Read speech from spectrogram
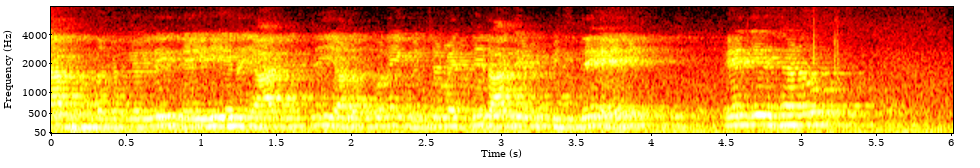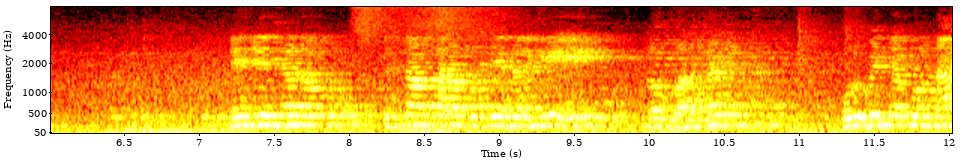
రాజ్యం దగ్గరికి వెళ్ళి దేహి అని యాచించి అడుక్కుని గుచ్చమెత్తి రాజ్యం ఇప్పిస్తే ఏం చేశాడు? ఏం చేశాడు? కృష్ణావతారం వచ్చేసరికి నువ్వు వర్షం కురిపించకుండా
